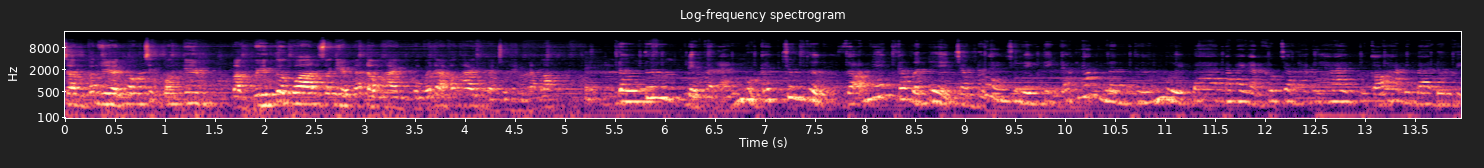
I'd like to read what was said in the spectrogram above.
Trần Văn Hiền, ông Trịnh Quang Kim và quý cơ quan doanh nghiệp đã đồng hành cùng với đài phát thanh và truyền hình Đắk Lắk. đầu tư rõ nét các vấn đề trong phát hành truyền hình tỉnh Đắk Lắk lần thứ 13 năm 2022 có 23 đơn vị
